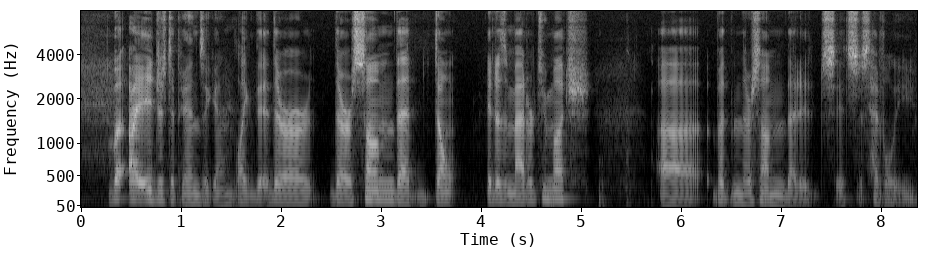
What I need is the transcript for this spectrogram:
but I, it just depends again like th- there are there are some that don't it doesn't matter too much uh but then there's some that it's it's just heavily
